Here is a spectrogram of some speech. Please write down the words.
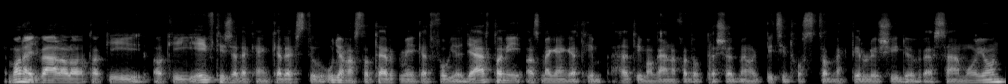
van egy vállalat, aki, aki évtizedeken keresztül ugyanazt a terméket fogja gyártani, az megengedheti magának adott esetben, hogy picit hosszabb megtérülési idővel számoljon.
